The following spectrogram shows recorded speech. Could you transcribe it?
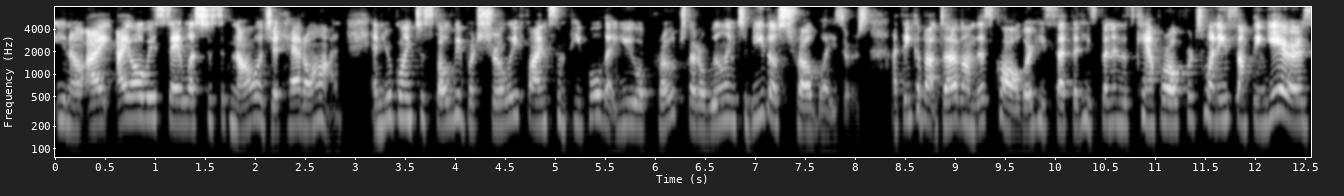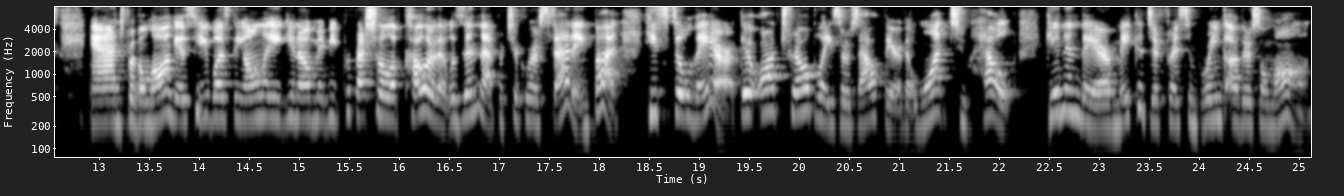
you know, I, I always say, let's just acknowledge it head on. And you're going to slowly but surely find some people that you approach that are willing to be those trailblazers. I think about Doug on this call where he said that he's been in this camp role for 20 something years. And for the longest, he was the only, you know, maybe professional of color that was in that particular setting, but he's still there. There are trailblazers out there that want to help get in there, make a difference, and bring others along.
